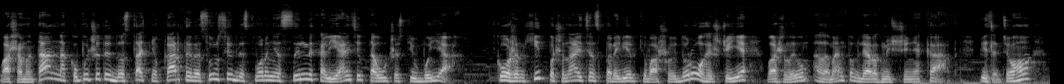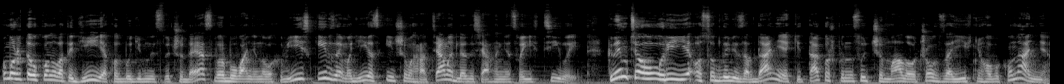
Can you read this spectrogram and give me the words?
Ваша мета накопичити достатньо карти ресурсів для створення сильних альянсів та участі в боях. Кожен хід починається з перевірки вашої дороги, що є важливим елементом для розміщення карт. Після цього ви можете виконувати дії, як от будівництво чудес, вербування нових військ і взаємодія з іншими гравцями для досягнення своїх цілей. Крім цього, у грі є особливі завдання, які також принесуть чимало очок за їхнього виконання.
